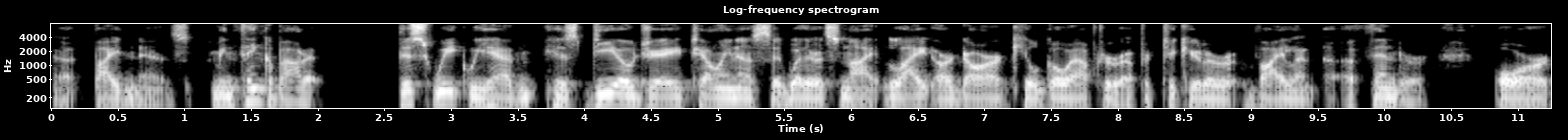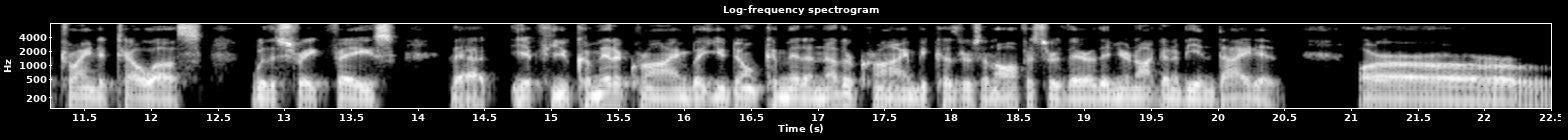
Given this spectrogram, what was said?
Uh, Biden is. I mean, think about it. This week we had his DOJ telling us that whether it's night, light or dark, he'll go after a particular violent offender, or trying to tell us with a straight face that if you commit a crime but you don't commit another crime because there's an officer there, then you're not going to be indicted or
